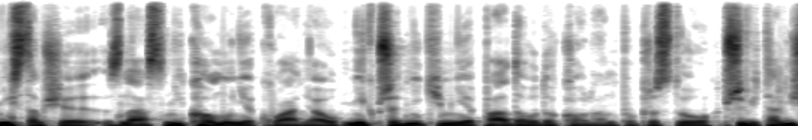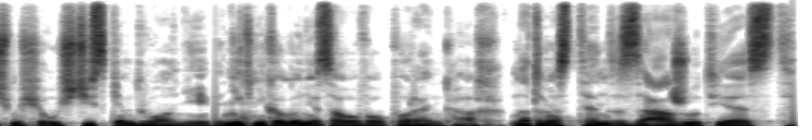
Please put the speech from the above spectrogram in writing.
Nikt tam się z nas nikomu nie kłaniał, nikt przed nikim nie padał do kolan. Po prostu przywitaliśmy się uściskiem dłoni, nikt nikogo nie całował po rękach. Natomiast ten zarzut jest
